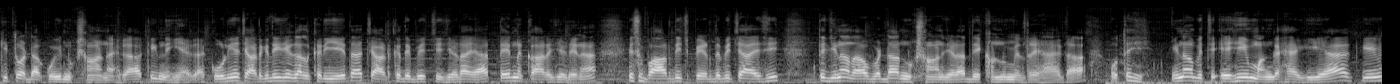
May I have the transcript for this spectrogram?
ਕਿ ਤੁਹਾਡਾ ਕੋਈ ਨੁਕਸਾਨ ਹੈਗਾ ਕਿ ਨਹੀਂ ਹੈਗਾ। ਕੋਲੀਆਂ ਚਾਟਕ ਦੀ ਜੇ ਗੱਲ ਕਰੀਏ ਤਾਂ ਚਾਟਕ ਦੇ ਵਿੱਚ ਜਿਹੜਾ ਆ, ਤਿੰਨ ਘਰ ਜਿਹੜੇ ਨਾ ਇਸ ਬਾੜ ਦੀ ਚਪੇਟ ਦੇ ਵਿੱਚ ਆਏ ਸੀ ਤੇ ਜਿਨ੍ਹਾਂ ਦਾ ਵੱਡਾ ਨੁਕਸਾਨ ਜਿਹੜਾ ਦੇਖਣ ਨੂੰ ਮਿਲ ਰਿਹਾ ਹੈਗਾ। ਉੱਥੇ ਹੀ ਇਹਨਾਂ ਵਿੱਚ ਇਹੀ ਮੰਗ ਹੈਗੀ ਆ ਕਿ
